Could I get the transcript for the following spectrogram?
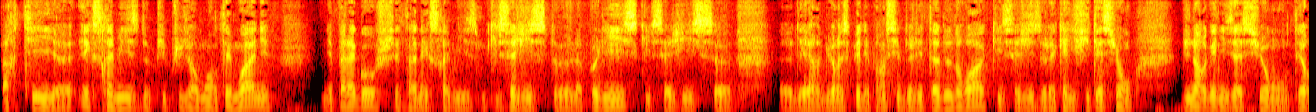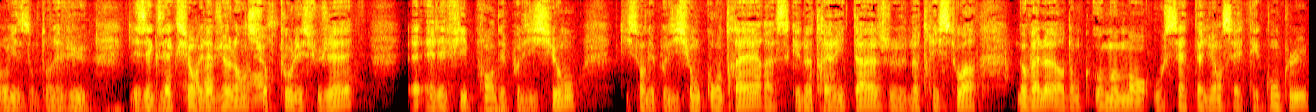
parti euh, extrémiste depuis plusieurs mois en témoignent n'est pas la gauche, c'est un extrémisme. Qu'il s'agisse de la police, qu'il s'agisse euh, du respect des principes de l'état de droit, qu'il s'agisse de la qualification d'une organisation terroriste dont on a vu les exactions et la violence sur tous les sujets, LFI prend des positions qui sont des positions contraires à ce qu'est notre héritage, notre histoire, nos valeurs. Donc au moment où cette alliance a été conclue,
